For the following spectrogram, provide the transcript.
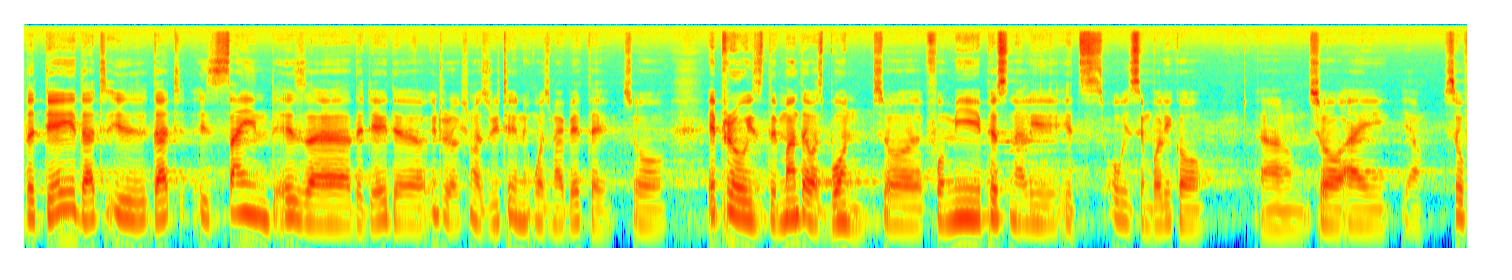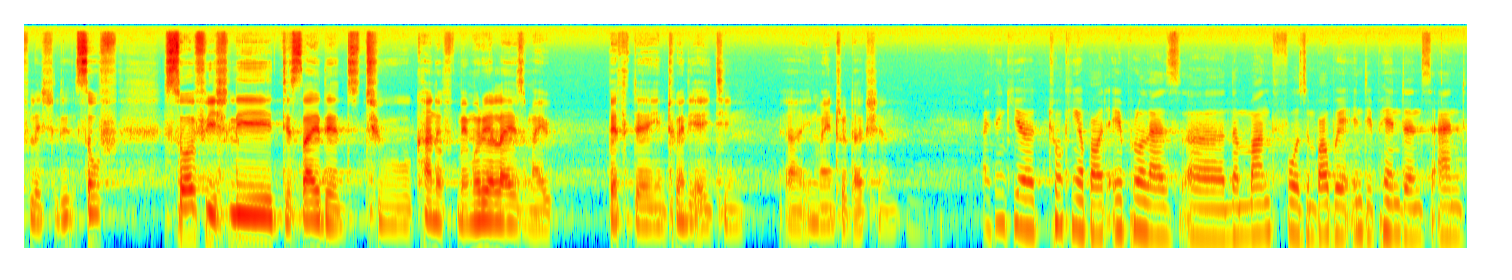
the day that is, that is signed as uh, the day the introduction was written was my birthday. So April is the month I was born. So for me personally, it's always symbolical. Um, so I, yeah, selfishly, self, selfishly decided to kind of memorialize my birthday in 2018 uh, in my introduction. I think you're talking about April as uh, the month for Zimbabwe independence, and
